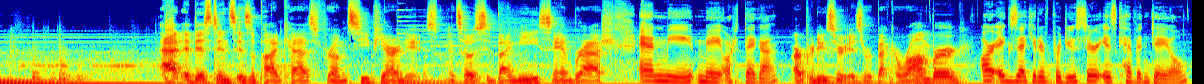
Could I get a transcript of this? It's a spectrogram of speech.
At a Distance is a podcast from CPR News. It's hosted by me, Sam Brasch. And me, May Ortega. Our producer is Rebecca Romberg. Our executive producer is Kevin Dale.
